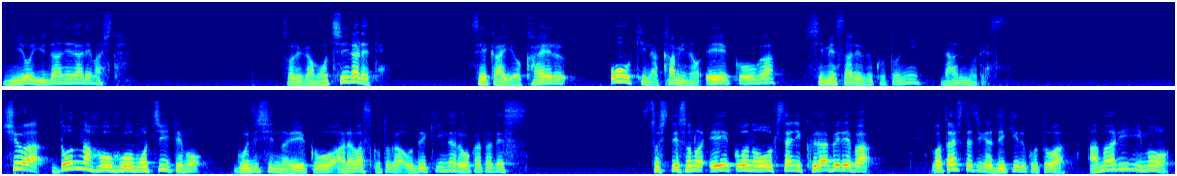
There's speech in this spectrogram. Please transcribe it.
身を委ねられました。それが用いられて世界を変える大きな神の栄光が示されることになるのです。主はどんな方法を用いてもご自身の栄光を表すことがおできになるお方です。そしてその栄光の大きさに比べれば私たちができることはあまりにも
